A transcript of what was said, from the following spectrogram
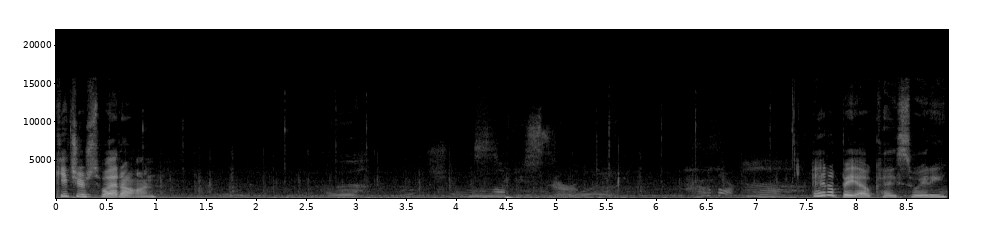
Get your sweat on. It'll be okay, sweetie.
